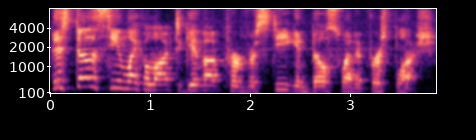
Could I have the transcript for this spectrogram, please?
this does seem like a lot to give up for Versteeg and Bill Sweatt at first blush,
